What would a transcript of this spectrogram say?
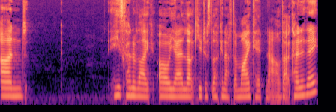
and he's kind of like, oh yeah, look, you're just looking after my kid now, that kind of thing.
